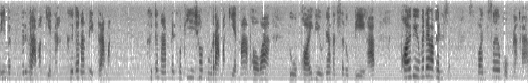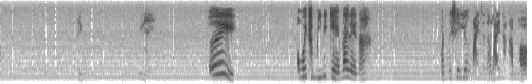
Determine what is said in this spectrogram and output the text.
นี่มันเป็นเรื่องรามเกียรตินะ คือต้นน้ำติดรามคือต้นน้ำเป็นคนที่ชอบดูรามเกียรติมาก เพราะว่าดูพอยต์วิวเนี่ยมันสนุกดีครับพอยต์วิวไม่ได้มาเป็น ปอนเซอร์ผมนะครับเอ้ย เอาไว้ทำมินิเกมได้เลยนะ มันไม่ใช่เรื่องใหม่ซะเท่าไหร่นะครับ เพราะ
